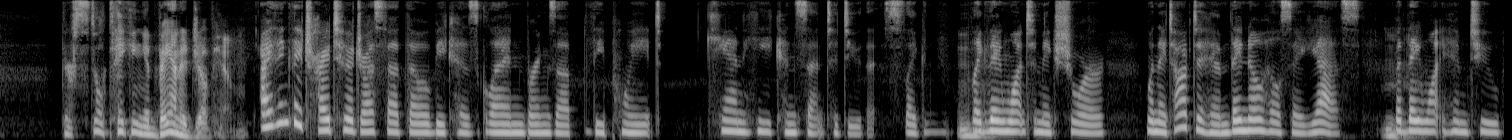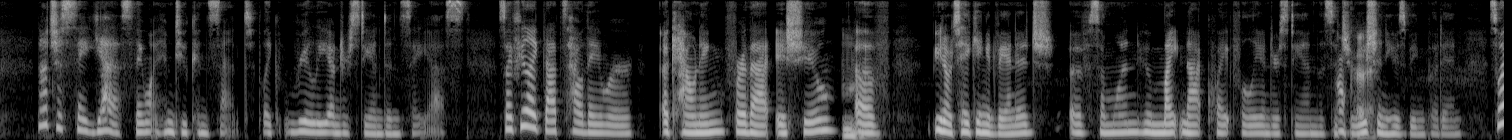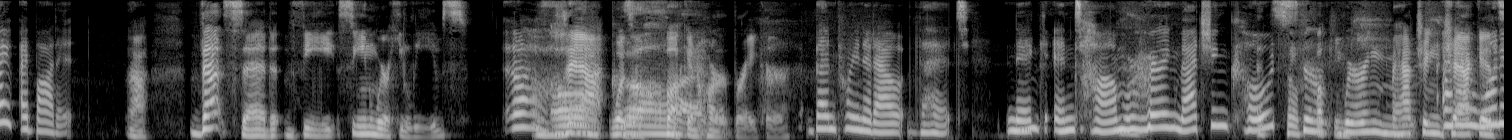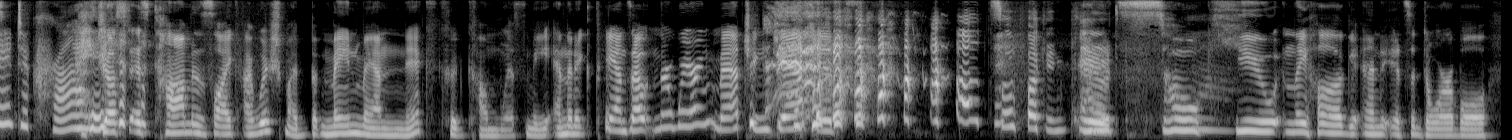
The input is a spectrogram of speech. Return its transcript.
they're still taking advantage of him. I think they tried to address that though because Glenn brings up the point can he consent to do this? Like like Mhm. they want to make sure when they talk to him, they know he'll say yes, but Mhm. they want him to not just say yes, they want him to consent, like really understand and say yes. So I feel like that's how they were accounting for that issue Mhm. of you know taking advantage of someone who might not quite fully understand the situation he was being put in. So I, I bought it. Uh, that said, the scene where he leaves, Oh, that was God. a fucking heartbreaker. Ben pointed out that Nick mm. and Tom were wearing matching coats. so They're fucking wearing matching and I wanted to cry. just as Tom is like, I wish my b- main man Nick could come with me. And then it pans out and they're wearing matching jackets. Oh, it's so fucking and cute. it's so cute. And they hug and it's adorable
